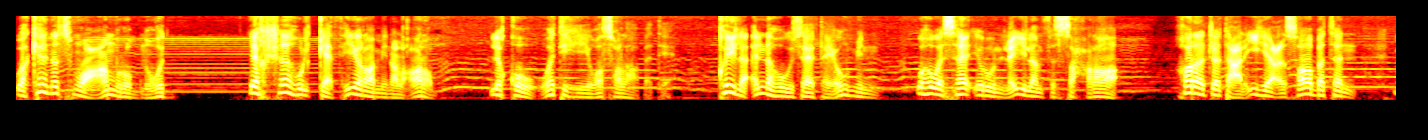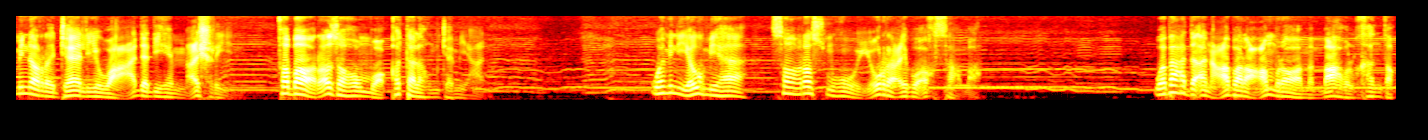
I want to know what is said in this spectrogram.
وكان اسمه عمرو بن ود يخشاه الكثير من العرب لقوته وصلابته. قيل أنه ذات يوم وهو سائر ليلا في الصحراء خرجت عليه عصابة من الرجال وعددهم عشرين فبارزهم وقتلهم جميعا. ومن يومها صار اسمه يرعب أخصامه وبعد أن عبر عمرو ومن معه الخندق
